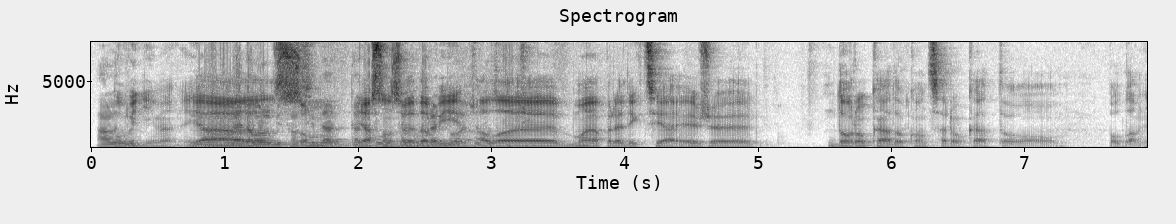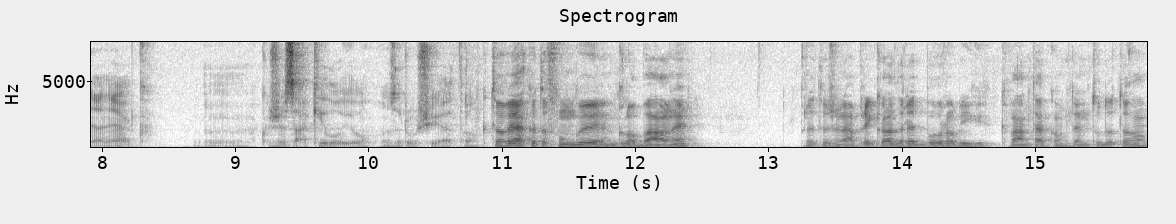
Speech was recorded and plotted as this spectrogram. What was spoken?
Ale Uvidíme. Ja by som, si dať takú- ja som zvedavý, ale moja predikcia je, že do roka, do konca roka to podľa mňa nejak mm, akože zakilujú, zrušia to. Kto vie, ako to funguje globálne, pretože napríklad Red Bull robí kvanta kontentu do toho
